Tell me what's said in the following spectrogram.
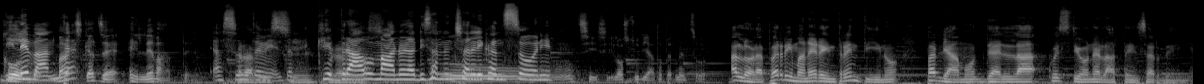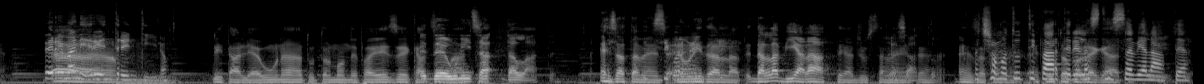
Di Con Levante. Max Gazzè e Levante. Assolutamente. Bravissimi, che bravo bravissimi. Manuel a disannunciare le canzoni. Mm, Sì, sì, l'ho studiato per mezz'ora. Allora, per rimanere in Trentino, parliamo della questione latte in Sardegna. Per rimanere in Ehm, Trentino. L'Italia è una, tutto il mondo è paese. Ed è mazzo. unita dal latte. Esattamente, è unita dal latte. Dalla via lattea, giustamente. Esatto. Esattamente, Facciamo tutti è parte della stessa via Sì, lattea. sì.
